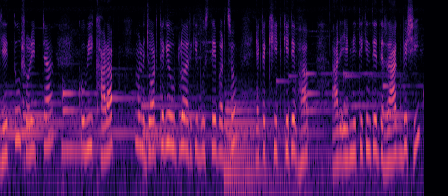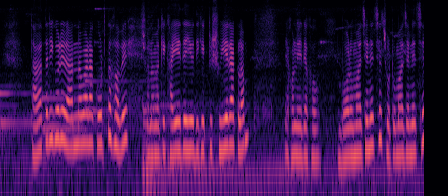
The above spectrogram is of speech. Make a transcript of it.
যেহেতু শরীরটা খুবই খারাপ মানে জ্বর থেকে উঠল আর কি, বুঝতেই পারছ। একটা খিটখিটে ভাব। আর এমনিতে কিন্তু এদের রাগ বেশি। তাড়াতাড়ি করে রান্না বাড়া করতে হবে। সোনামাকে খাইয়ে দিয়ে ওদিকে একটু শুয়ে রাখলাম। এখন এই দেখো, বড় মাছ এনেছে, ছোট মাছ এনেছে,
